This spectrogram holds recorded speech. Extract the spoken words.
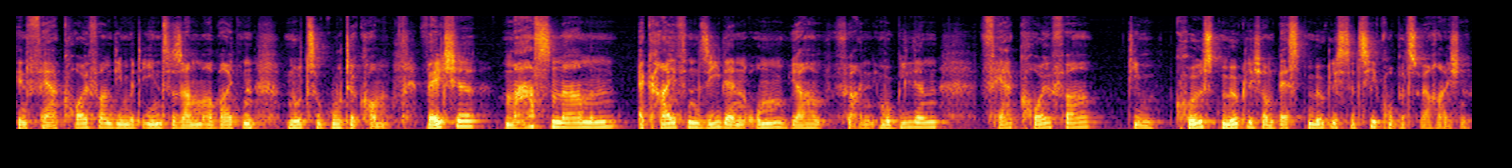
den Verkäufern, die mit ihnen zusammenarbeiten, nur zugutekommen. Welche Maßnahmen ergreifen Sie denn, um ja für einen Immobilienverkäufer die größtmögliche und bestmöglichste Zielgruppe zu erreichen?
